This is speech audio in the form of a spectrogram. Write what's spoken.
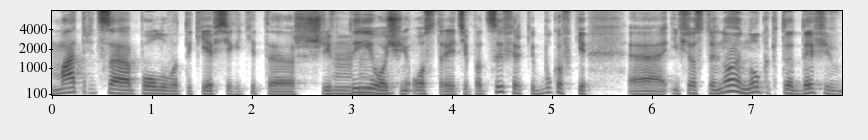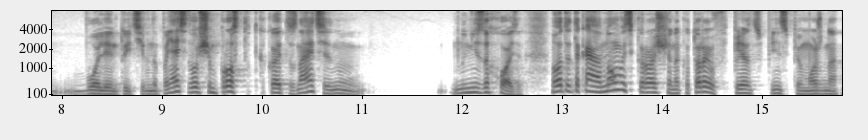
матрица, полу вот такие все какие-то шрифты, uh-huh. очень острые типа циферки, буковки э, и все остальное, но как-то Дефи более интуитивно понять. В общем, просто какой-то, знаете, ну, ну, не заходит. Ну, вот это такая новость, короче, на которой, в принципе, можно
